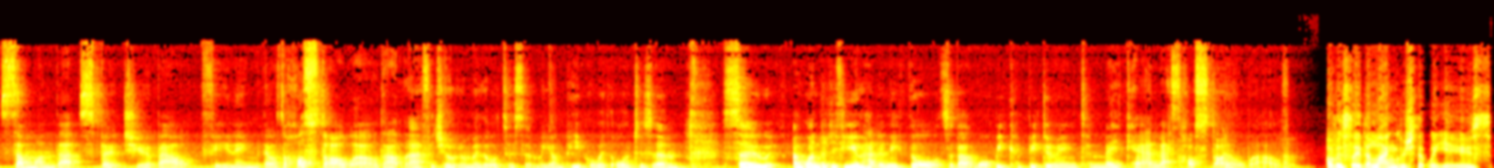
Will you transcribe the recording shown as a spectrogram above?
someone that spoke to you about feeling there was a hostile world out there for children with autism or young people with autism. So I wondered if you had any thoughts about what we could be doing to make it a less hostile world. Obviously, the language that we use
